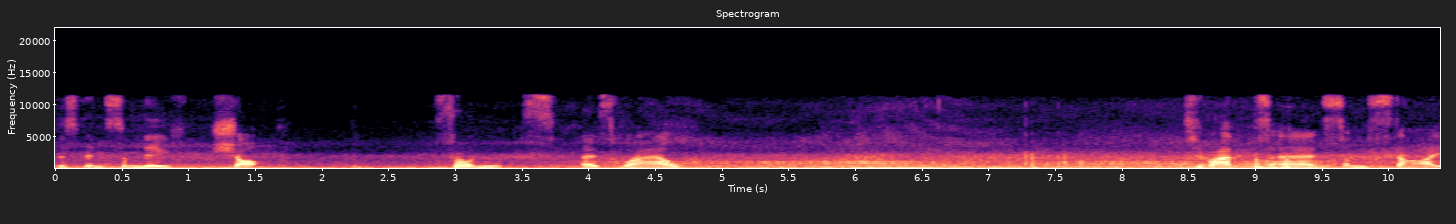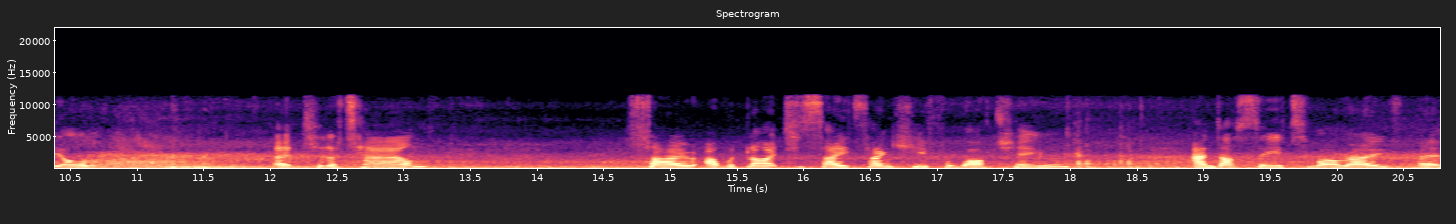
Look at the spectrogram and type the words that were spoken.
There's been some new shop fronts as well to add uh, some style uh, to the town. So I would like to say thank you for watching and I'll see you tomorrow uh,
